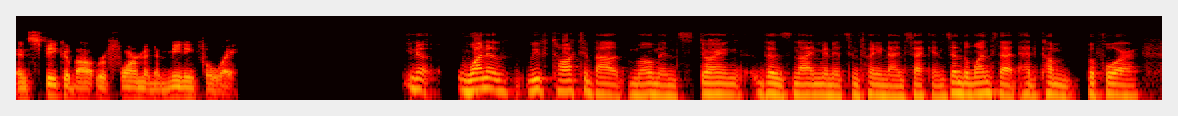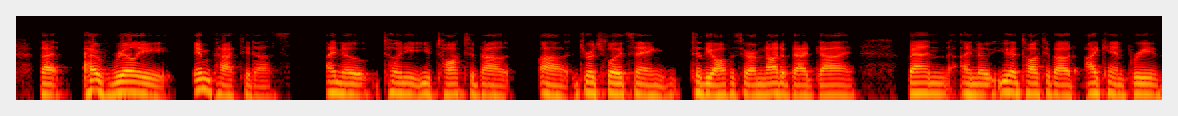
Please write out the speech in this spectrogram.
and speak about reform in a meaningful way. You know, one of we've talked about moments during those nine minutes and 29 seconds, and the ones that had come before that have really impacted us. I know, Tony, you talked about uh, George Floyd saying to the officer, I'm not a bad guy. Ben, I know you had talked about, I can't breathe.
